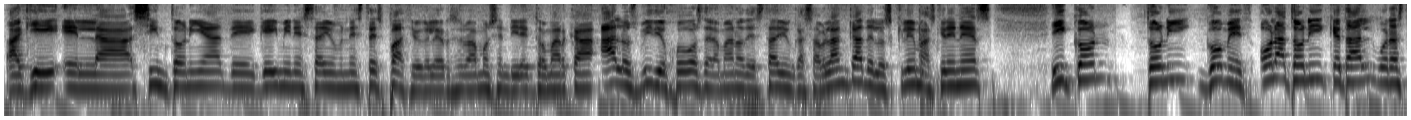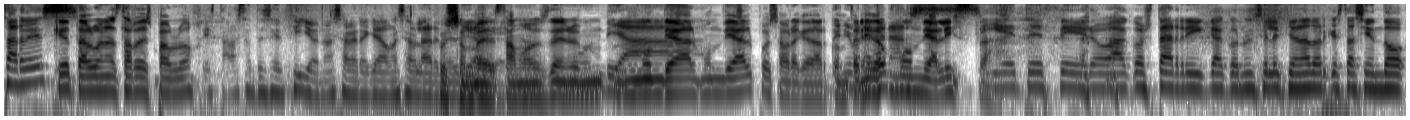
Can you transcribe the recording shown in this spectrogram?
aquí en la sintonía de Gaming Stadium, en este espacio que le reservamos en directo marca a los videojuegos de la mano de Stadium Casablanca, de los Climas Greeners y con Tony Gómez. Hola Tony, ¿qué tal? Buenas tardes. ¿Qué tal? Buenas tardes, Pablo. Está bastante sencillo, ¿no? Saber de qué vamos a hablar. Pues hombre, estamos de mundial. mundial, pues habrá que dar contenido mundialista. 7-0 a Costa Rica con un seleccionador que está siendo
